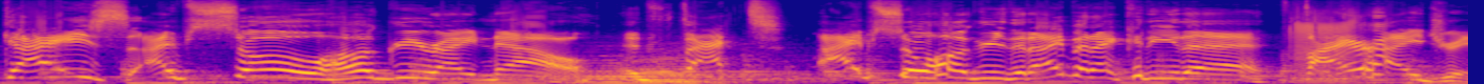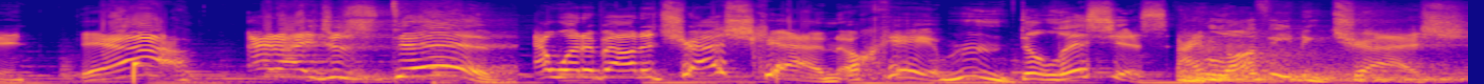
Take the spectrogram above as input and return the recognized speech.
Guys, I'm so hungry right now. In fact, I'm so hungry that I bet I could eat a fire hydrant. Yeah. And I just did. And what about a trash can? Okay, mmm, delicious. I love eating trash.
